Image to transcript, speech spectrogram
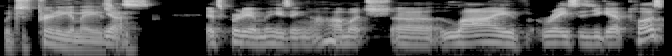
which is pretty amazing. Yes. It's pretty amazing how much uh, live races you get. Plus,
